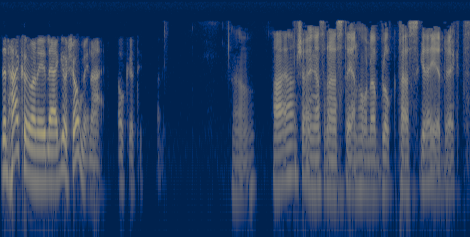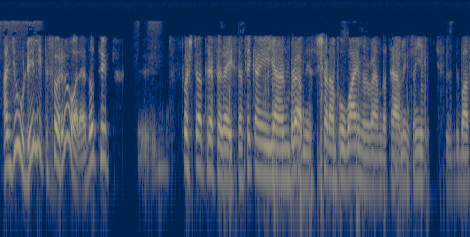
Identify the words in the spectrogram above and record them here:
den här kurvan är ju läge att köra om i. Nej, jag åker och tittar. Ja. Nej, han kör inga sådana här stenhårda blockpass-grejer direkt. Han gjorde ju lite förra året. Då typ eh, första tre, fyra racen fick han ju hjärnblödning. Så körde han på Wyman varenda tävling som gick. Det bara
